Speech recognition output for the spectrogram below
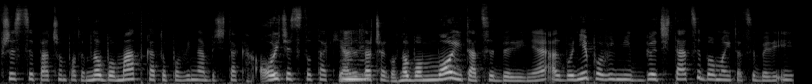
wszyscy patrzą potem, no bo matka to powinna być taka, ojciec to taki, ale mm. dlaczego? No bo moi tacy byli, nie? Albo nie powinni być tacy, bo moi tacy byli. I,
